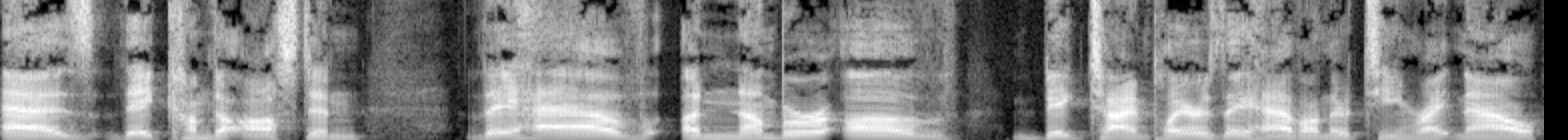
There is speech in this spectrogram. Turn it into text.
as they come to Austin. They have a number of big time players they have on their team right now,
